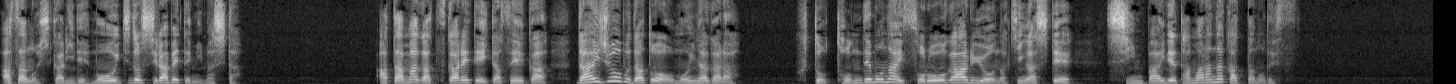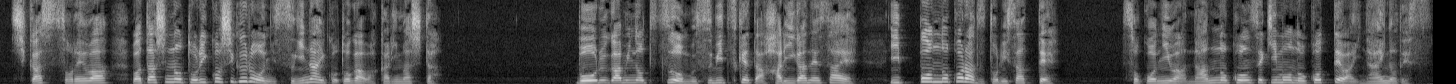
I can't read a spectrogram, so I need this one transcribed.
朝の光でもう一度調べてみました。頭が疲れていたせいか大丈夫だとは思いながら、ふととんでもない粗漏があるような気がして心配でたまらなかったのです。しかしそれは私の取り越し苦労に過ぎないことがわかりました。ボール紙の筒を結びつけた針金さえ一本残らず取り去って、そこには何の痕跡も残ってはいないのです。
